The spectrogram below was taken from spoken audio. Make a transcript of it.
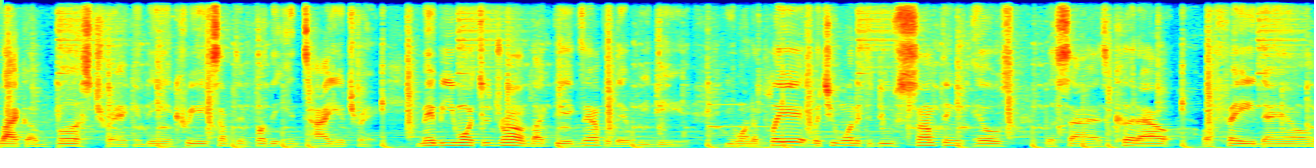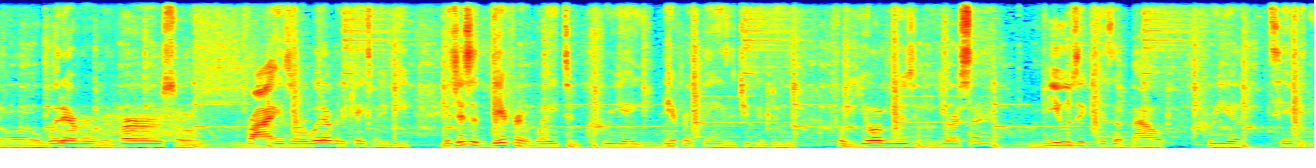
like a bus track and then create something for the entire track. Maybe you want your drums like the example that we did. You want to play it, but you wanted to do something else besides cut out or fade down or whatever, reverse or rise or whatever the case may be. It's just a different way to create different things that you can do for your music and your sound. Music is about creativity,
